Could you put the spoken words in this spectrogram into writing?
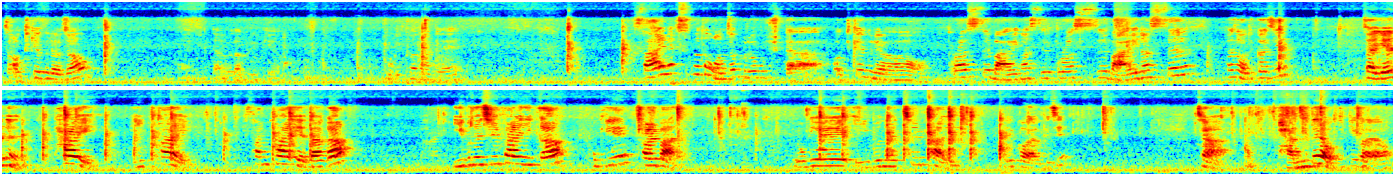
자 어떻게 그려져? 네, 일단 여기다 그릴게요. 보기 편하게. sin x부터 먼저 그려봅시다. 어떻게 그려? 플러스 마이너스 플러스 마이너스 해서 어디까지? 자 얘는 파이, 2파이, 3파이에다가 2분의 7파이니까 거기에 절반. 요게 2분의 7파이일 거야, 그지? 자 반대 어떻게 가요?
